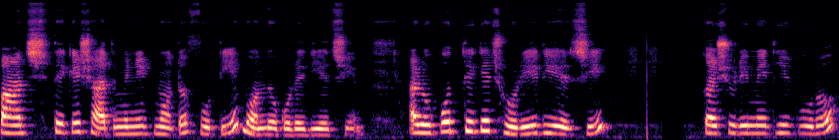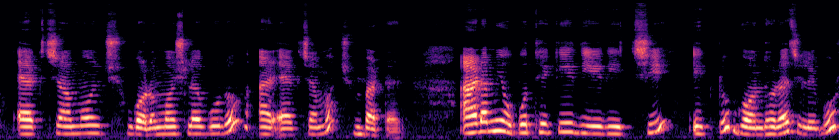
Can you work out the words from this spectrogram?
পাঁচ থেকে সাত মিনিট মতো ফুটিয়ে বন্ধ করে দিয়েছি। আর ওপর থেকে ছড়িয়ে দিয়েছি কাসুরি মেথির গুঁড়ো, এক চামচ গরম মশলা গুঁড়ো আর এক চামচ বাটার। আর আমি ওপর থেকে দিয়ে দিচ্ছি একটু গন্ধরাজ লেবুর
